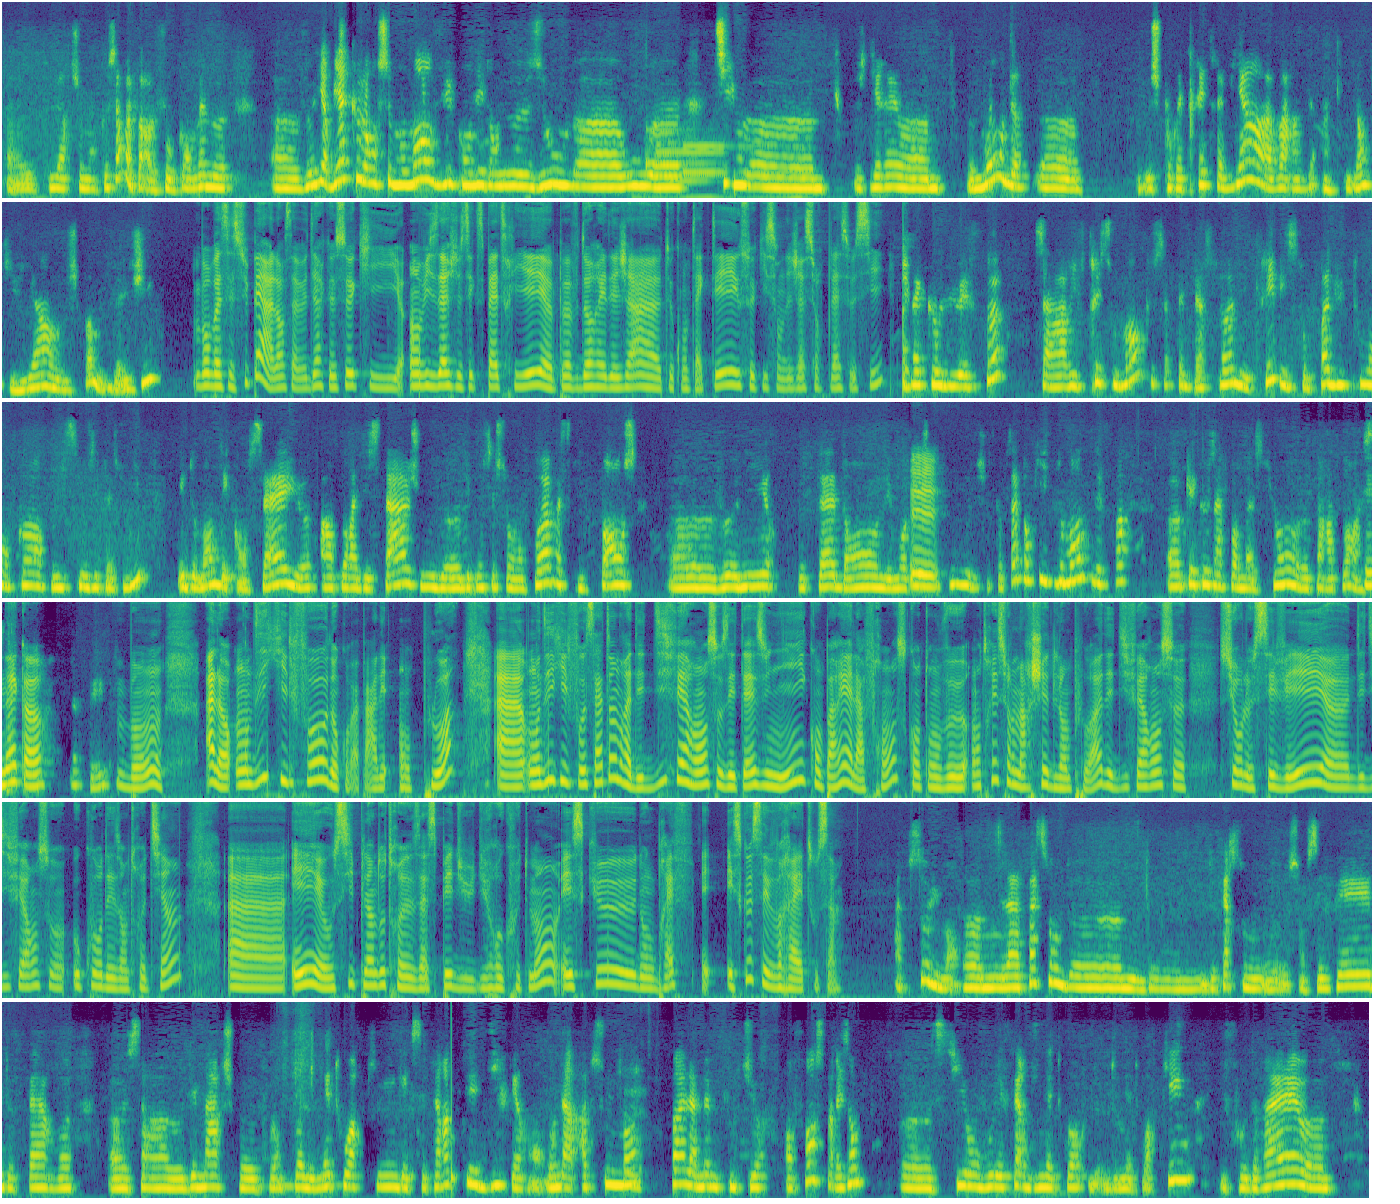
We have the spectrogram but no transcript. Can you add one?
euh, plus largement que ça. Enfin, il faut quand même euh, venir. Bien que en ce moment, vu qu'on est dans le Zoom euh, ou euh, Team, euh, je dirais, euh, Monde, je pourrais très très bien avoir un, un client qui vient, je sais pas, de Belgique Bon, bah c'est super. Alors, ça veut dire que ceux qui envisagent de s'expatrier euh, peuvent d'ores et déjà euh, te contacter, ou ceux qui sont déjà sur place aussi. Avec l'UFE, ça arrive très souvent que certaines personnes écrivent, ils ne sont pas du tout encore ici aux États-Unis et demandent des conseils euh, par rapport à des stages ou des conseils sur l'emploi parce qu'ils pensent venir peut-être dans les mois qui mm. ou des choses comme ça. Donc, ils demandent des fois quelques informations par rapport à ça. D'accord. Bon, alors on dit qu'il faut, donc on va parler emploi, euh, on dit qu'il faut s'attendre à des différences aux États-Unis comparées à la France quand on veut entrer sur le marché de l'emploi, des différences euh, sur le CV, euh, des différences au, cours des entretiens et aussi plein d'autres aspects du, recrutement. Est-ce que, donc bref, est-ce que c'est vrai tout ça? Absolument. la façon de, de, faire son, son, CV, de faire euh, sa euh, démarche pour, l'emploi, le networking, etc. Tout est différent. On n'a absolument pas la même culture. En France, par exemple, euh, si on voulait faire du, network, du networking, il faudrait euh,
